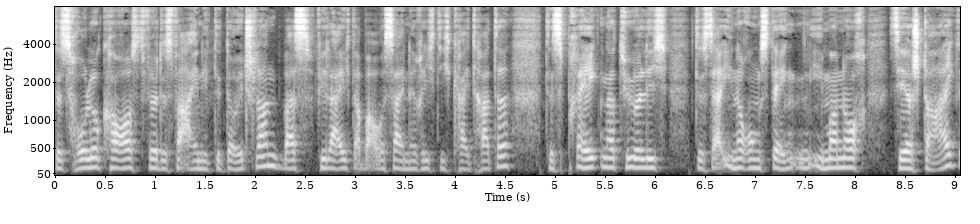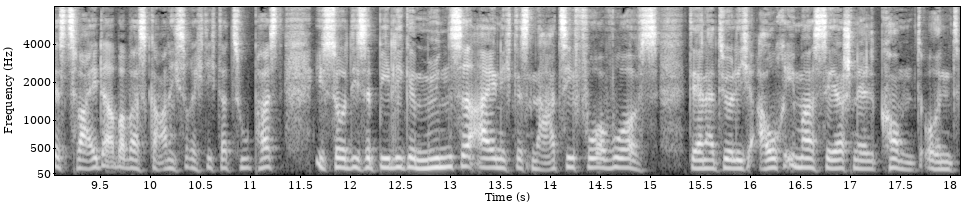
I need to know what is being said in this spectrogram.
des Holocaust für das Vereinigte Deutschland, was vielleicht aber auch seine Richtigkeit hatte. Das prägt natürlich das Erinnerungsdenken immer noch sehr stark. Das Zweite aber, was gar nicht so richtig dazu passt, ist so diese billige Münze eigentlich des Nazi-Vorwurfs, der natürlich auch immer sehr schnell kommt. Und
